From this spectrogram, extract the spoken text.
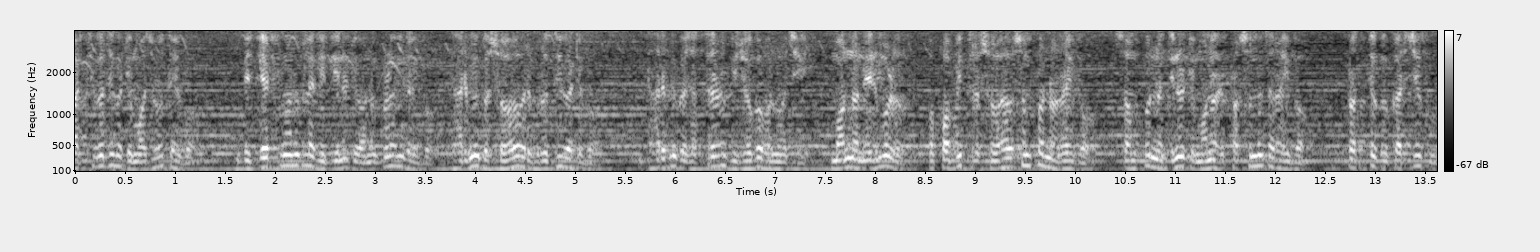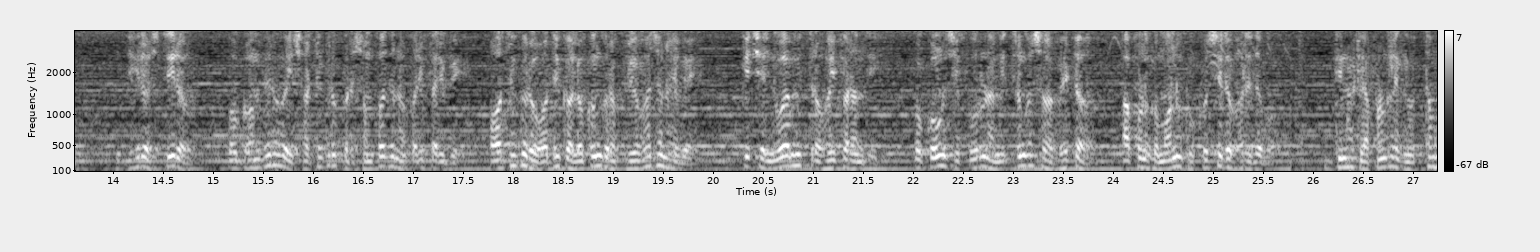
ଆର୍ଥିକ ଦିଗଟି ମଜବୁତ ହେବ। ବିଦ୍ୟାର୍ଥୀମାନଙ୍କ ଲାଗି ଦିନଟି ଅନୁକୂଳ ହିଁ ରହିବ। ଧାର୍ମିକ ସ୍ୱଭାବରେ ବୃଦ୍ଧି ଘଟିବ। ଧାର୍ମିକ ଯାତ୍ରାର ବି ଯୋଗ ବନୁଅଛି ମନ ନିର୍ମଳ ଓ ପବିତ୍ର ସ୍ୱଭାବ ସମ୍ପନ୍ନ ରହିବ। ସମ୍ପୂର୍ଣ୍ଣ ଦିନଟି ମନରେ ପ୍ରସନ୍ନତା ରହିବ। ପ୍ରତ୍ୟେକ କାର୍ଯ୍ୟକୁ ଧୀର ସ୍ଥିର ଓ ଗମ୍ଭୀର ହୋଇ ସଠିକ ରୂପରେ ସମ୍ପାଦନ କରିପାରିବେ। ଅଧିକରୁ ଅଧିକ ଲୋକଙ୍କର ପ୍ରିୟଭାଜନ ହେବେ। କିଛି ନୂଆ ମିତ୍ର ହୋଇପାରନ୍ତି ଓ କୌଣସି ପୁରୁଣା ମିତ୍ରଙ୍କ ସହ ଭେଟ ଆପଣଙ୍କ ମନକୁ ଖୁସିରେ ଭରିଦେବ। ଦିନଟି ଆପଣଙ୍କ ଲାଗି ଉତ୍ତମ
